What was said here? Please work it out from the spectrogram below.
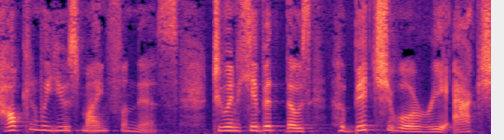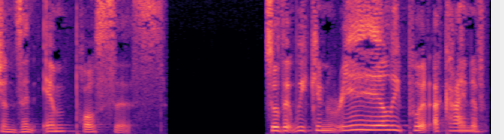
How can we use mindfulness to inhibit those habitual reactions and impulses? so that we can really put a kind of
